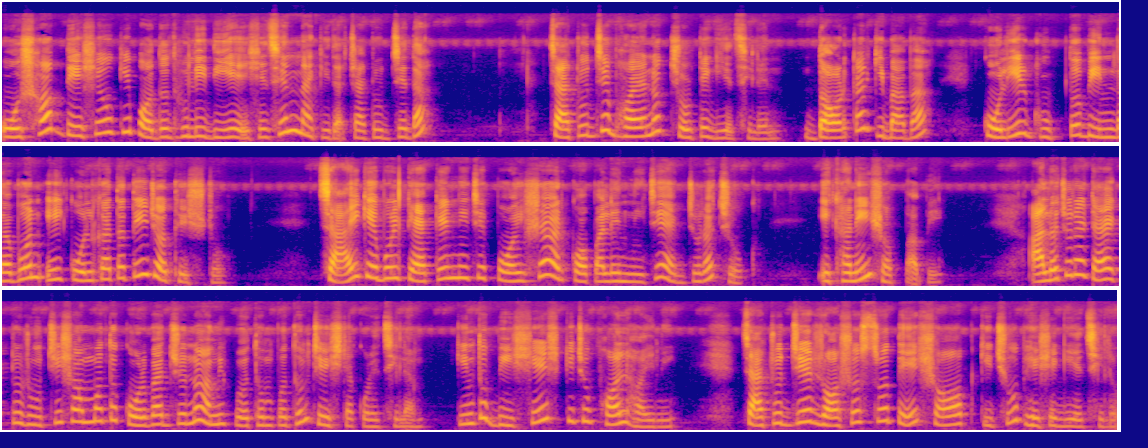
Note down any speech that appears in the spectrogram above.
ওসব দেশেও কি পদধূলি দিয়ে এসেছেন নাকি দা চাটুর্যেদা চাটুর্যে ভয়ানক চটে গিয়েছিলেন। দরকার কি বাবা? কলির গুপ্ত বৃন্দাবন এই কলকাতাতেই যথেষ্ট। চাই কেবল ট্যাকের নিচে পয়সা আর কপালের নিচে একজোড়া চোখ। এখানেই সব পাবে। আলোচনাটা একটু রুচিসম্মত করবার জন্য আমি প্রথম প্রথম চেষ্টা করেছিলাম, কিন্তু বিশেষ কিছু ফল হয়নি। চাটুর্যের রসস্রোতে সব কিছু ভেসে গিয়েছিল।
